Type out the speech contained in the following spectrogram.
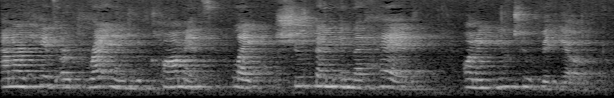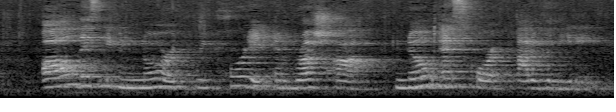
And our kids are threatened with comments like, shoot them in the head on a YouTube video. All this ignored, reported, and brushed off. No escort out of the meeting.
